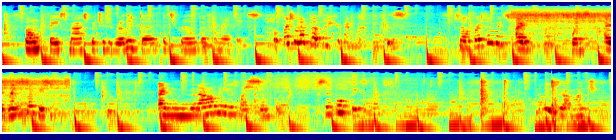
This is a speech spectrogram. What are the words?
foam face mask, which is really good. It's really good for my face. But first, I'm gonna put my hair back because so first I rinse, I rinse, I rinse my face, and now I'm gonna use my simple, simple face mask. I don't use that much.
